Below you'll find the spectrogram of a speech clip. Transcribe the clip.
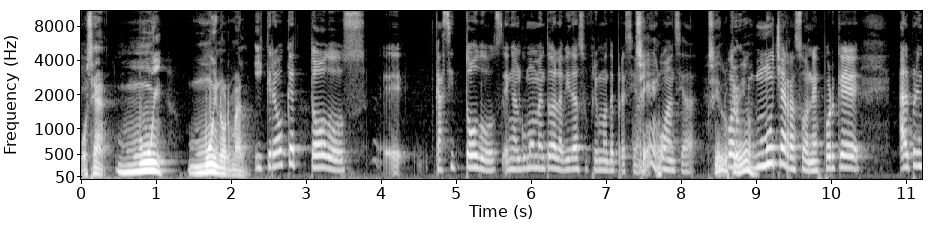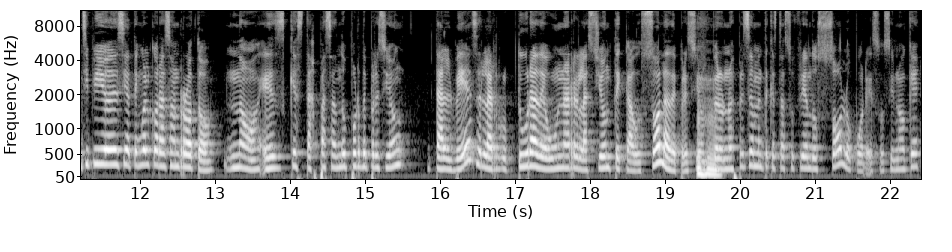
O sea, muy, muy normal. Y creo que todos, eh, casi todos, en algún momento de la vida sufrimos depresión Sí. o ansiedad. Sí, lo por que digo. muchas razones. Porque al principio yo decía, tengo el corazón roto. No, es que estás pasando por depresión. Tal vez la ruptura de una relación te causó la depresión, pero no es precisamente que estás sufriendo solo por eso, sino que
